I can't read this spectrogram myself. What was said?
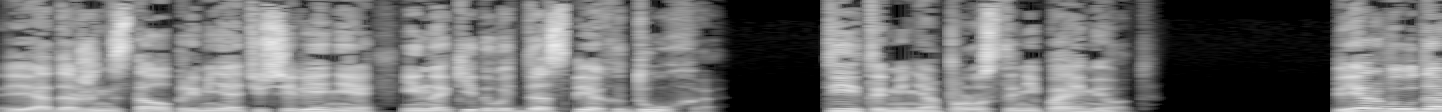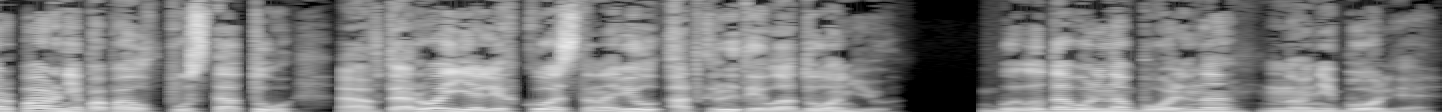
Я даже не стал применять усиление и накидывать доспех духа. Ты-то меня просто не поймет. Первый удар парня попал в пустоту, а второй я легко остановил открытой ладонью. Было довольно больно, но не более.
